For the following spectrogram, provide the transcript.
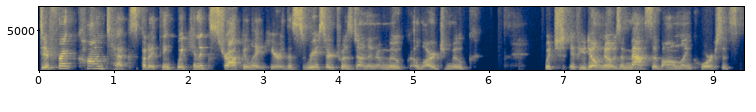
different context, but I think we can extrapolate here. This research was done in a MOOC, a large MOOC which if you don't know is a massive online course. It's,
